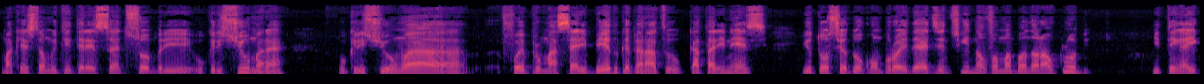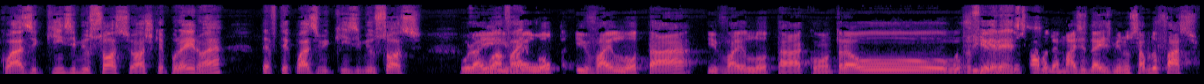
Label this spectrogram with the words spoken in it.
uma questão muito interessante sobre o Criciúma, né? O Criciúma foi para uma Série B do Campeonato Catarinense e o torcedor comprou a ideia dizendo o seguinte, não, vamos abandonar o clube. E tem aí quase 15 mil sócios, eu acho que é por aí, não é? Deve ter quase 15 mil sócios. Por aí, Havaí... e, vai lotar, e vai lotar, e vai lotar contra o, contra o Figueirense. Figueirense. sábado, é mais de 10 mil no sábado fácil.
